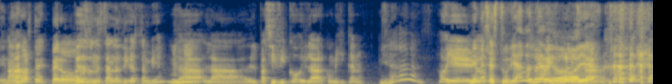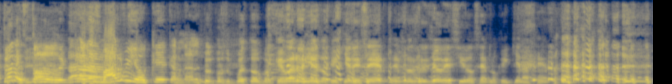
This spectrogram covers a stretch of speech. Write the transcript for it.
eh, en Ajá. el norte, pero... Pues es donde están las ligas también, la, la del Pacífico y la Arco Mexicana. Mira, Oye, vienes yo- estudiado el día de hoy, ¿eh? Tú eres todo. Ah. ¿Eres Barbie o qué, carnal? Pues por supuesto, porque Barbie es lo que quiere ser, entonces yo decido ser lo que quiera ser.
